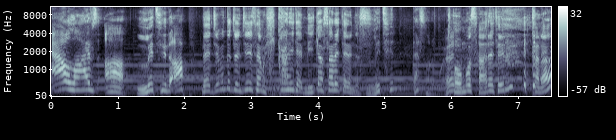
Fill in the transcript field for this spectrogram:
our lives are lit up. ね、自分たちの人生も光で満たされてるんです Lit? That's not a word. 灯されてるかな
